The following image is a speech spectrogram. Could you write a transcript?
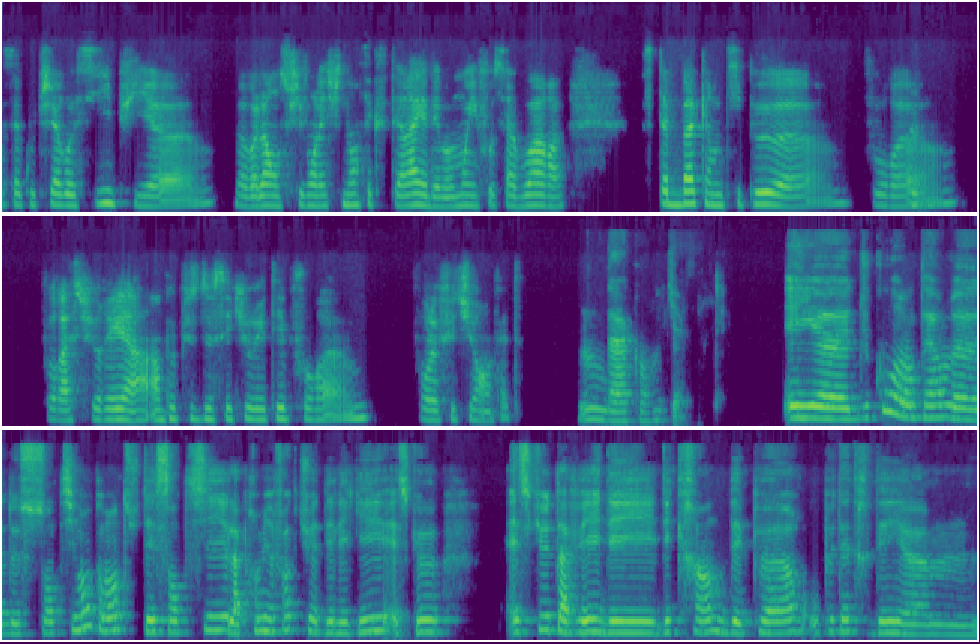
ça coûte cher aussi. Puis, bah voilà, en suivant les finances, etc., il y a des moments où il faut savoir step back un petit peu pour, pour assurer un peu plus de sécurité pour, pour le futur, en fait. D'accord, ok. Et euh, du coup, en termes de sentiment, comment tu t'es senti la première fois que tu as délégué? Est-ce que est-ce que tu avais des, craintes, des peurs ou peut-être des euh,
